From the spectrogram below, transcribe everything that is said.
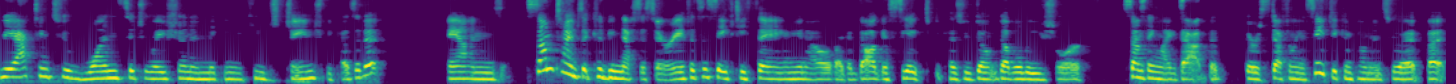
reacting to one situation and making a huge change because of it. And sometimes it could be necessary if it's a safety thing, you know, like a dog escaped because you don't double leash or something like that, that there's definitely a safety component to it. But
